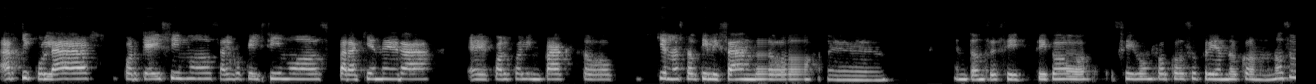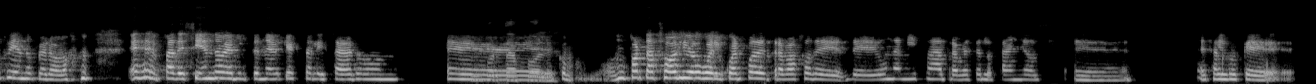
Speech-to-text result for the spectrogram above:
articular por qué hicimos algo que hicimos, para quién era, eh, cuál fue el impacto, quién lo está utilizando. Eh, entonces sí, sigo, sigo un poco sufriendo con, no sufriendo, pero eh, padeciendo el tener que actualizar un, un, portafolio. un, portafolio. o el cuerpo de trabajo de, de una misma a través de los años. es algo que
